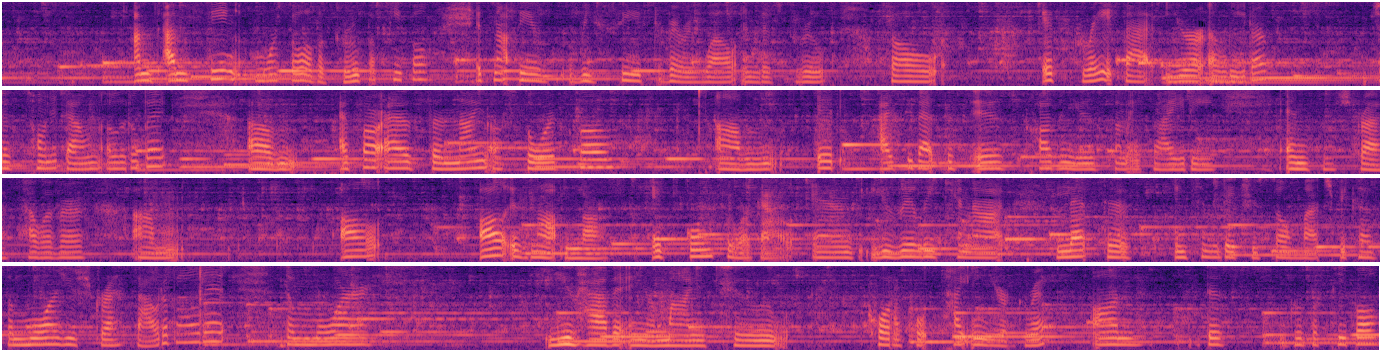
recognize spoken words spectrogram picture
I'm, I'm seeing more so of a group of people. It's not being received very well in this group. So it's great that you're a leader. Just tone it down a little bit. Um, as far as the Nine of Swords go, um, it I see that this is causing you some anxiety and some stress. However, um, all all is not lost. It's going to work out, and you really cannot let this intimidate you so much because the more you stress out about it, the more you have it in your mind to quote unquote tighten your grip on this group of people.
